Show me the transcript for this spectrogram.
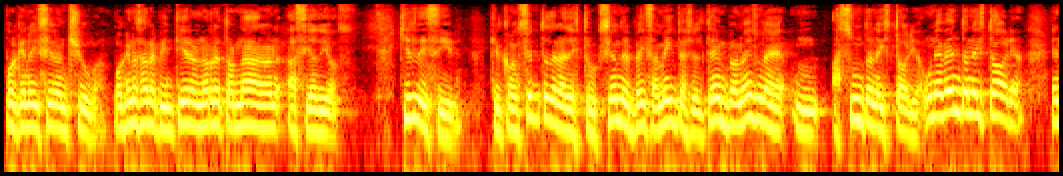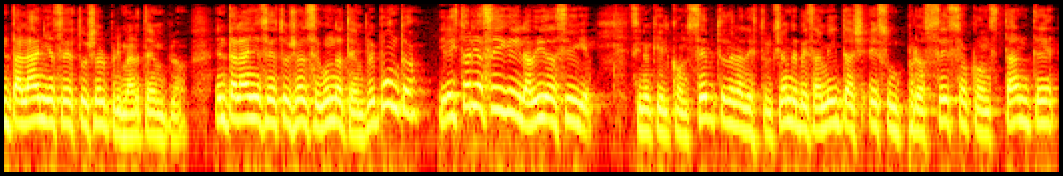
Porque no hicieron chuva, porque no se arrepintieron, no retornaron hacia Dios. Quiere decir que el concepto de la destrucción del Beis Hamikdash, del templo, no es un asunto en la historia, un evento en la historia. En tal año se destruyó el primer templo, en tal año se destruyó el segundo templo, y punto. Y la historia sigue y la vida sigue. Sino que el concepto de la destrucción del Beis es un proceso constante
